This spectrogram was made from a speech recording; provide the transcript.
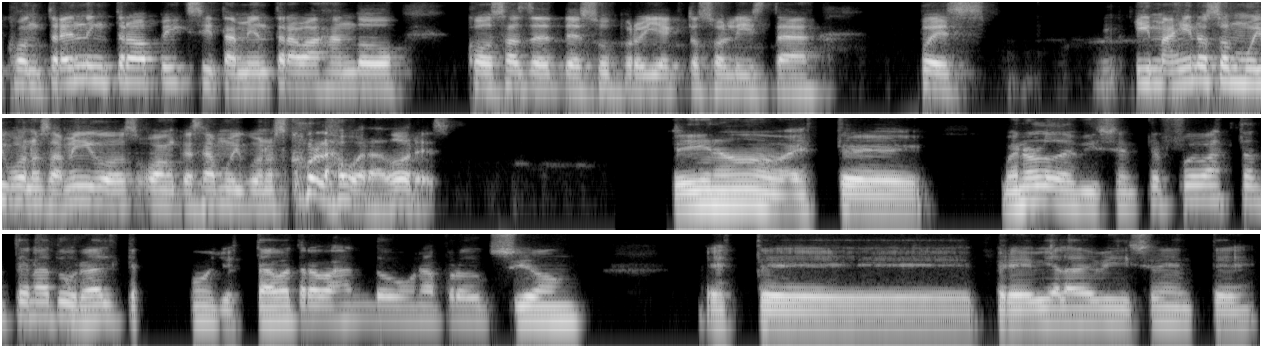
con Trending Tropics y también trabajando cosas de, de su proyecto solista, pues imagino son muy buenos amigos o aunque sean muy buenos colaboradores. Sí, no, este, bueno, lo de Vicente fue bastante natural. Yo estaba trabajando una producción este, previa a la de Vicente,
